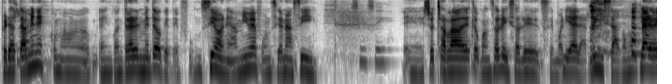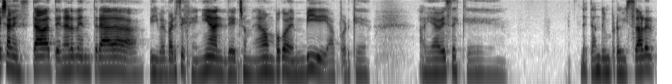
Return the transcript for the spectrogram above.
pero también es como encontrar el método que te funcione. A mí me funciona así. Sí, sí. Eh, yo charlaba de esto con Sole y Sole se moría de la risa. Como claro, ella necesitaba tener de entrada, y me parece genial, de hecho me daba un poco de envidia, porque había veces que de tanto improvisar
